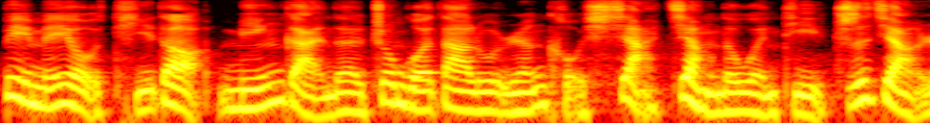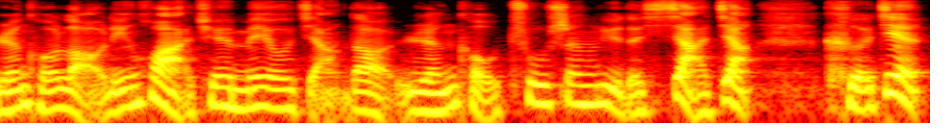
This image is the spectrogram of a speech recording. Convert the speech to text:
并没有提到敏感的中国大陆人口下降的问题，只讲人口老龄化，却没有讲到人口出生率的下降，可见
